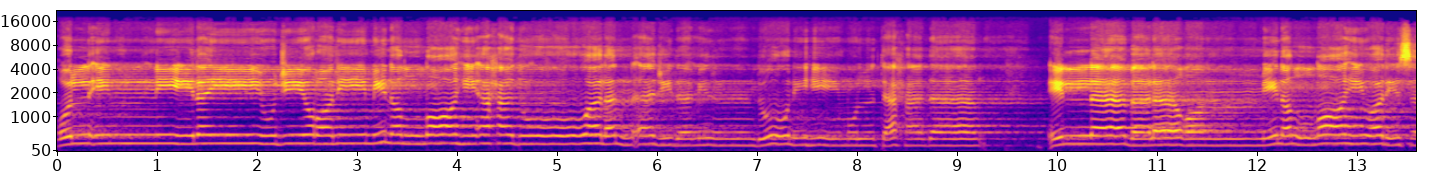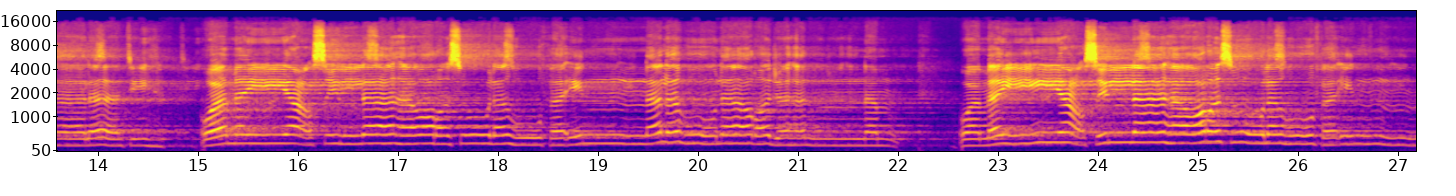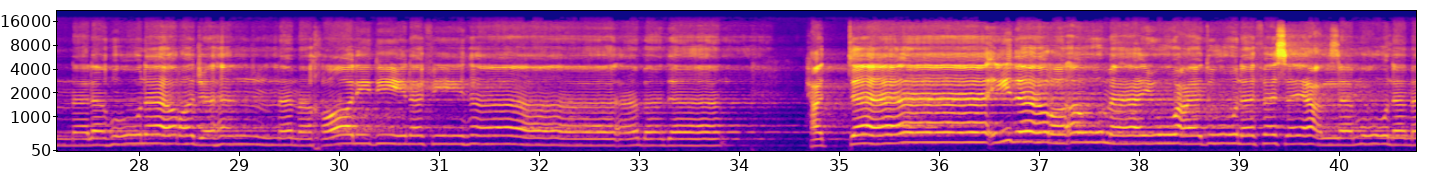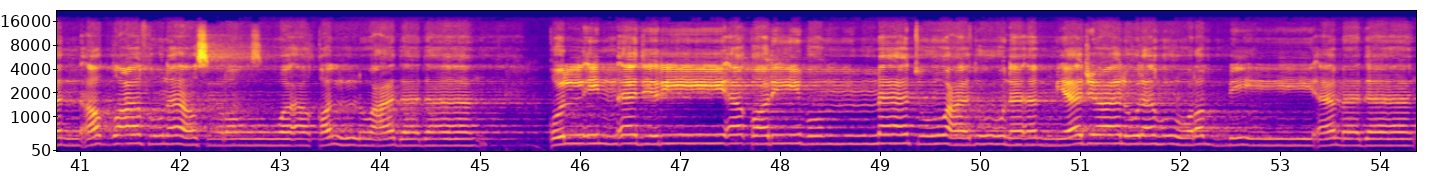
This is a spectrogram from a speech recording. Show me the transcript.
قل إني لن يجيرني من الله أحد ولن أجد من دونه ملتحدا إلا بلاغا من الله ورسالاته ومن يعص الله ورسوله فإن له نار جهنم ومن يعص الله ورسوله فإن ان له نار جهنم خالدين فيها ابدا حتى اذا راوا ما يوعدون فسيعلمون من اضعف ناصرا واقل عددا قل ان ادري اقريب ما توعدون ام يجعل له ربي امدا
